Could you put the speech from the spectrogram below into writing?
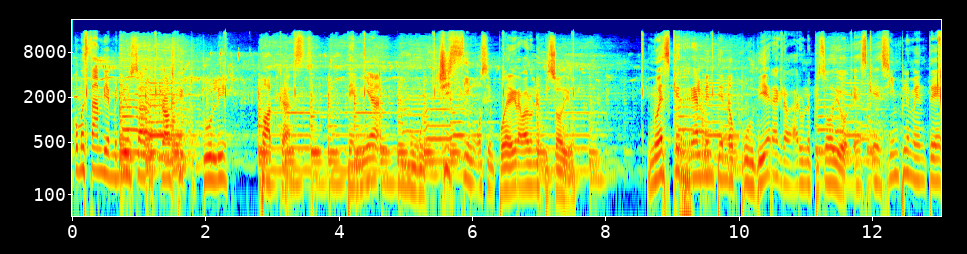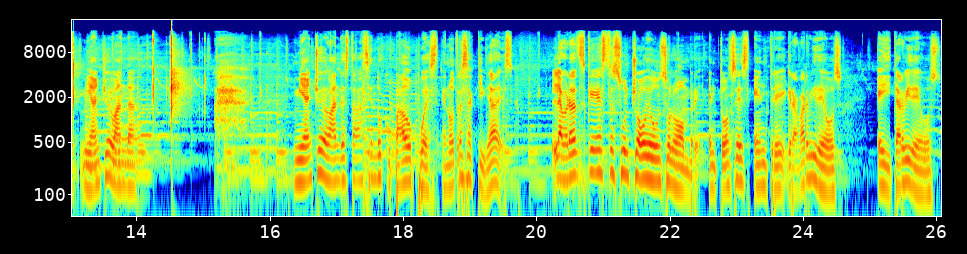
¿cómo están? Bienvenidos a The CrossFit Tutuli Podcast. Tenía muchísimo sin poder grabar un episodio. No es que realmente no pudiera grabar un episodio, es que simplemente mi ancho de banda mi ancho de banda estaba siendo ocupado pues en otras actividades. La verdad es que este es un show de un solo hombre, entonces entre grabar videos, editar videos,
